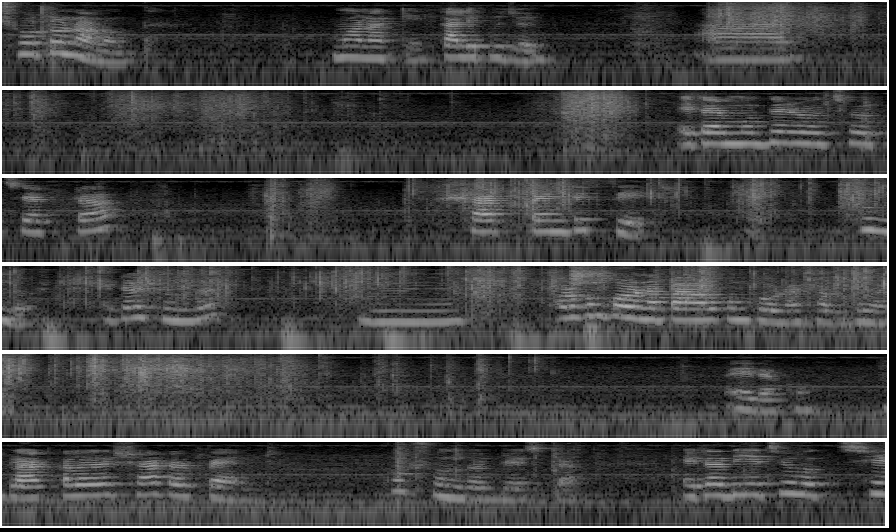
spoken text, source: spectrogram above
ছোট ননদ, মনাকে, কালী পুজোয়। আর এটার মধ্যে রয়েছে হচ্ছে একটা শার্ট প্যান্টের সেট। সুন্দর, এটাও সুন্দর। ওরকম করো না, পা ওরকম করো না, শব্দ হয়। এই দেখো, ব্ল্যাক কালারের শার্ট আর প্যান্ট। খুব সুন্দর ড্রেসটা। এটা দিয়েছে হচ্ছে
